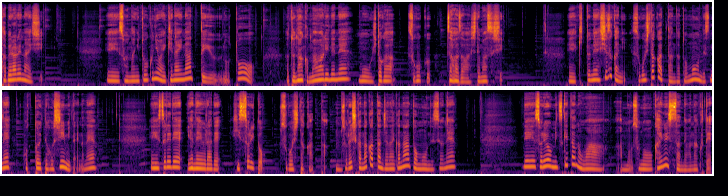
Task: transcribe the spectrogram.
食べられないし、えー、そんなに遠くには行けないなっていうのとあとなんか周りでねもう人がすごくざわざわしてますし、えー、きっとね静かに過ごしたかったんだと思うんですね。ほっといてほしいみたいなね、えー、それで屋根裏でひっそりと過ごしたかった、うん、それしかなかったんじゃないかなと思うんですよね。でそれを見つけたのはあもうその飼い主さんではなくて、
